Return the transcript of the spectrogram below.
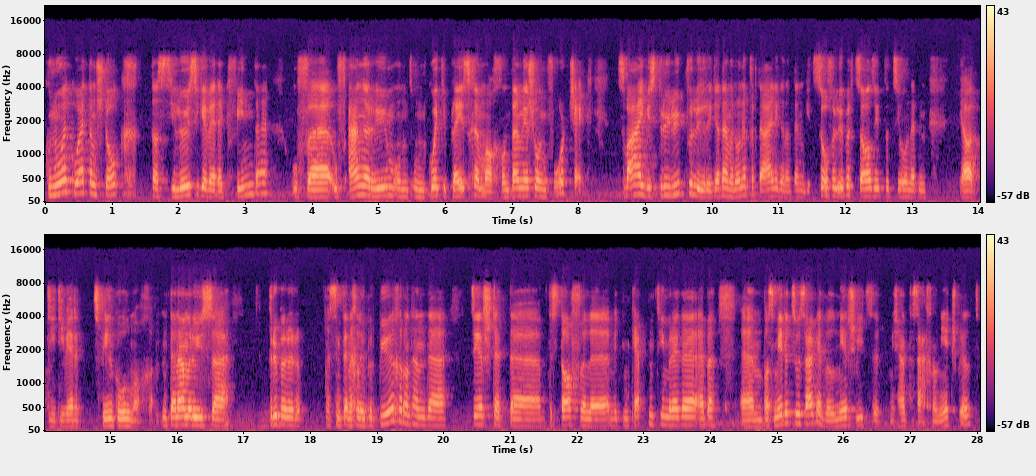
genug gut am Stock, dass sie Lösungen werden finden auf, äh, auf engen Räumen und, und gute Plays können machen Und wenn wir schon im Vorcheck zwei bis drei Leute verlieren, ja, dann haben wir noch nicht verteidigen und dann gibt es so viele Überzahlsituationen, dann, ja, die, die werden zu viel Goal machen. Und dann haben wir uns äh, darüber, sind dann ein bisschen über Bücher und haben äh, zuerst hat, äh, der Staff äh, mit dem Captain-Team reden, eben, ähm, was wir dazu sagen, weil wir Schweizer, wir haben das eigentlich noch nie gespielt.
